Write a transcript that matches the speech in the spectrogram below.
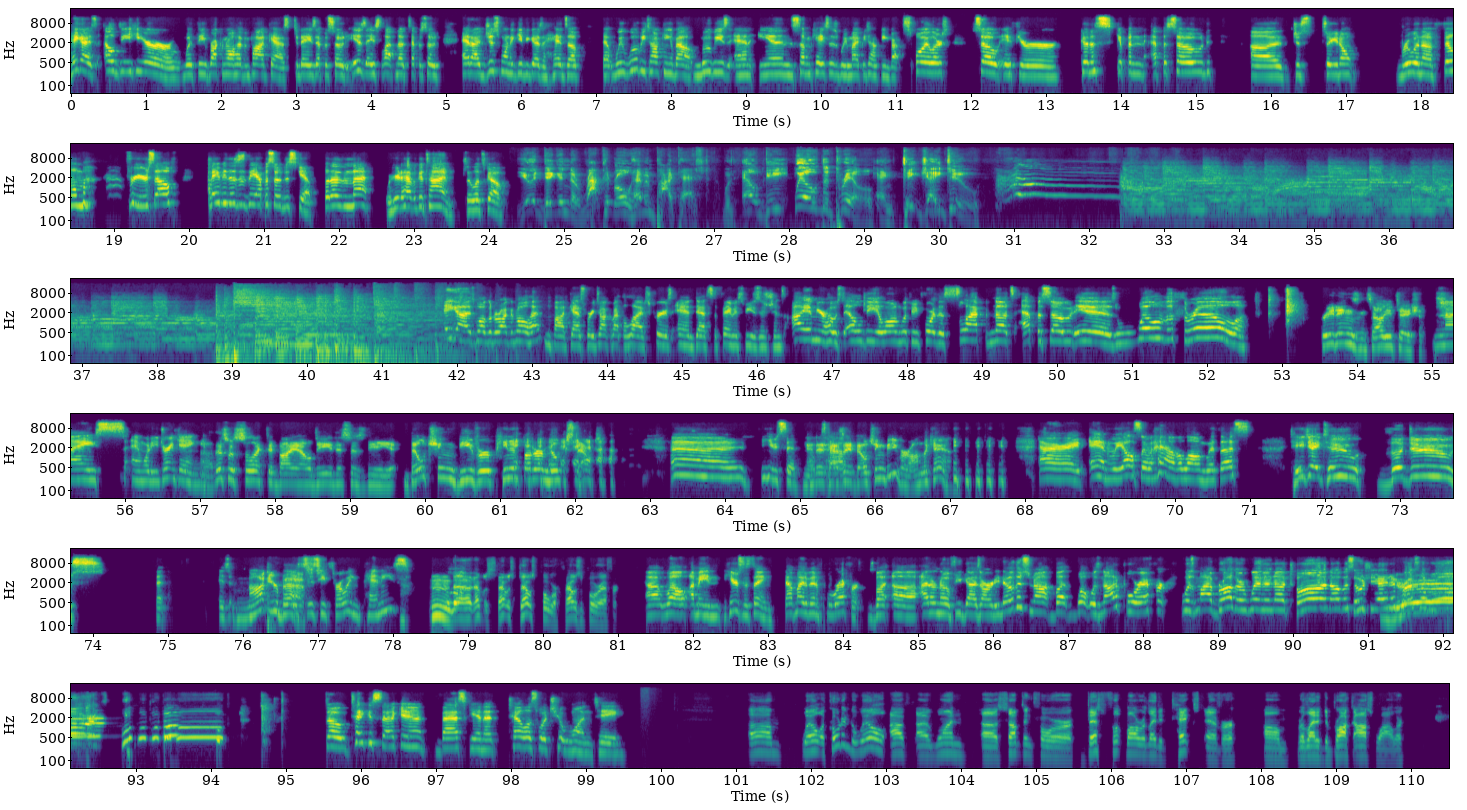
Hey guys, LD here with the Rock and Roll Heaven podcast. Today's episode is a Slap Nuts episode, and I just want to give you guys a heads up that we will be talking about movies, and in some cases, we might be talking about spoilers. So if you're gonna skip an episode, uh, just so you don't ruin a film for yourself, maybe this is the episode to skip. But other than that, we're here to have a good time. So let's go. You're digging the Rock and Roll Heaven podcast with LD, Will the Thrill, and TJ2. Hey guys, welcome to Rock and Roll Heaven, the podcast where we talk about the lives, careers, and deaths of famous musicians. I am your host, LD. Along with me for the Slap Nuts episode is Will the Thrill. Greetings and salutations. Nice. And what are you drinking? Uh, this was selected by LD. This is the Belching Beaver Peanut Butter Milk Stout. Uh, you said and milk it has a Belching Beaver on the can. All right. And we also have along with us TJ2, the Deuce. That is, Not your is, best. is he throwing pennies? Mm, that, that was that was that was poor. That was a poor effort. Uh, well, I mean, here's the thing. That might have been a poor effort, but uh, I don't know if you guys already know this or not. But what was not a poor effort was my brother winning a ton of Associated Press awards. Whoop, whoop, whoop, whoop, whoop. So take a second, bask in it. Tell us what you won, T. Um, well, according to Will, I I won uh, something for best football related text ever, um, related to Brock Osweiler.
